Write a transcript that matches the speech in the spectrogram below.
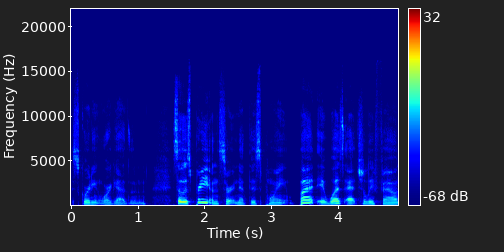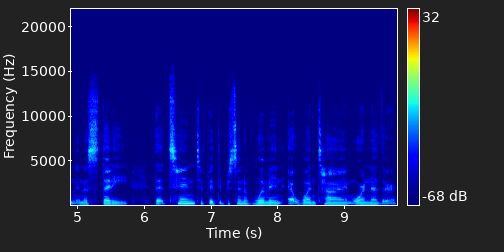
squirting orgasm. So it's pretty uncertain at this point, but it was actually found in a study that 10 to 50% of women at one time or another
